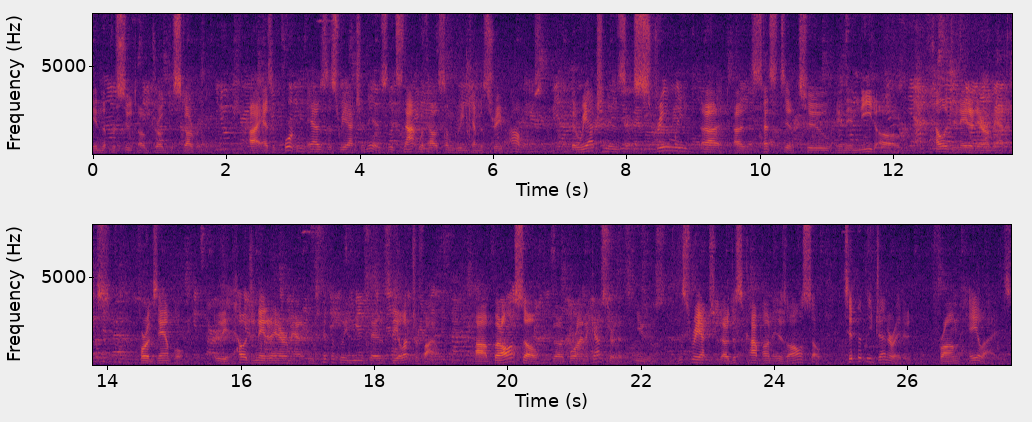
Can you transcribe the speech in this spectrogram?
in the pursuit of drug discovery. Uh, as important as this reaction is, it's not without some green chemistry problems. The reaction is extremely uh, uh, sensitive to and in need of halogenated aromatics. For example, the halogenated aromatic is typically used as the electrophile, uh, but also the boronic ester that's used. This reaction, or this compound is also typically generated from halides.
